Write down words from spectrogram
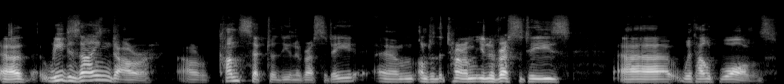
uh, redesigned our, our concept of the university um, under the term universities uh, without walls.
